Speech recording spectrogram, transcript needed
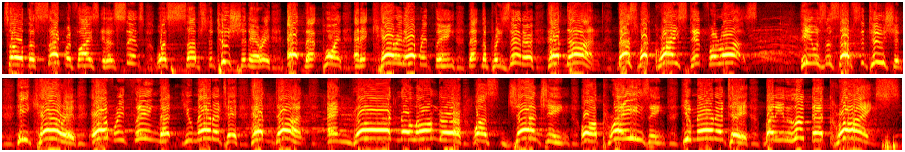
So the sacrifice, in a sense, was substitutionary at that point, and it carried everything that the presenter had done. That's what Christ did for us. He was the substitution. He carried everything that humanity had done. And God no longer was judging or praising humanity, but He looked at Christ.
